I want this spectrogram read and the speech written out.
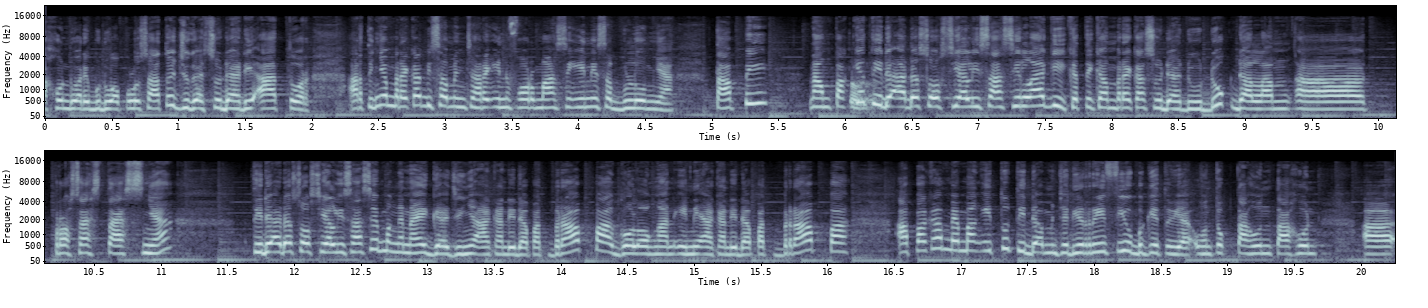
tahun 2021 juga sudah diatur. Artinya mereka bisa mencari informasi ini sebelumnya. Tapi nampaknya tidak ada sosialisasi lagi ketika mereka sudah duduk dalam eh, proses tesnya tidak ada sosialisasi mengenai gajinya akan didapat berapa, golongan ini akan didapat berapa. Apakah memang itu tidak menjadi review begitu ya untuk tahun-tahun uh,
